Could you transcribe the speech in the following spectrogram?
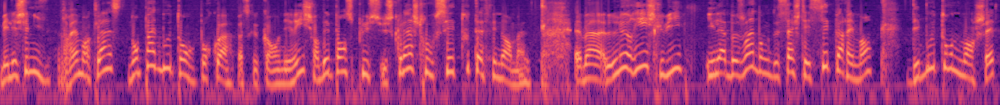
Mais les chemises vraiment classe n'ont pas de boutons. Pourquoi? Parce que quand on est riche, on dépense plus. Jusque là, je trouve que c'est tout à fait normal. Eh ben, le riche, lui, il a besoin donc de s'acheter séparément des boutons de manchette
